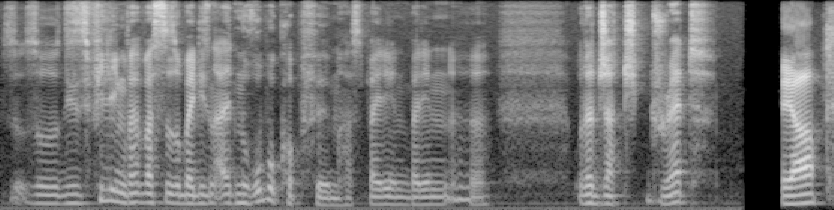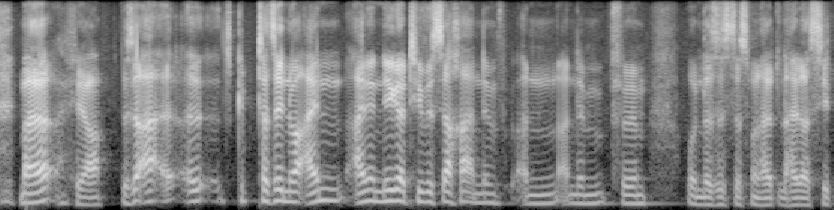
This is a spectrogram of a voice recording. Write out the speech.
so, so, dieses Feeling, was, du so bei diesen alten Robocop-Filmen hast, bei den, bei den, äh, oder Judge Dredd. Ja, mal, ja. Es, äh, äh, es gibt tatsächlich nur ein, eine negative Sache an dem, an, an dem Film und das ist, dass man halt leider sieht,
